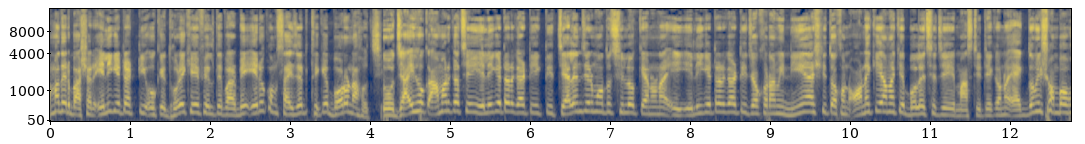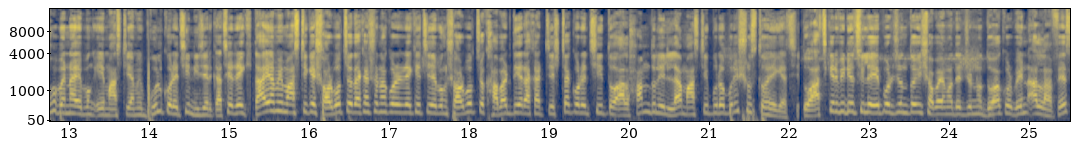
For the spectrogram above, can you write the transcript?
আমাদের বাসার এলিগেটারটি ওকে ধরে খেয়ে ফেলতে পারবে, এরকম সাইজের থেকে বড় না হচ্ছে। তো যাই হোক, আমার কাছে এই এলিগেটার গাটি একটি চ্যালেঞ্জের মতো ছিল, কেননা এই এলিগেটার গাটি যখন আমি নিয়ে আসি, তখন অনেকেই আমাকে বলেছে যে এই মাছটি টেকানো একদমই সম্ভব হবে না এবং এই মাছটি আমি ভুল করেছি, নিজের কাছে রেখে। তাই আমি মাছটিকে সর্বোচ্চ দেখাশোনা করে রেখেছি এবং সর্বোচ্চ খাবার দিয়ে রাখার চেষ্টা করেছি। তো আলহামদুলিল্লাহ, মাছটি পুরোপুরি সুস্থ হয়ে গেছে। তো আজকের ভিডিও ছিল এ পর্যন্তই। সবাই আমাদের জন্য দোয়া করবেন। আল্লাহ হাফেজ।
